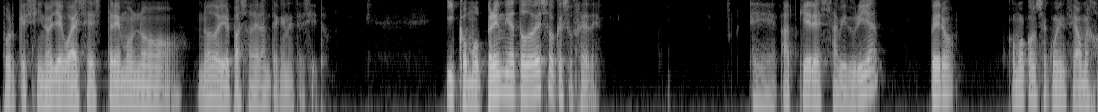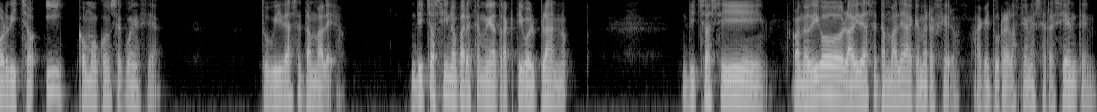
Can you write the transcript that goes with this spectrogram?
Porque si no llego a ese extremo no, no doy el paso adelante que necesito. Y como premio a todo eso, ¿qué sucede? Eh, adquieres sabiduría, pero como consecuencia, o mejor dicho, y como consecuencia, tu vida se tambalea. Dicho así no parece muy atractivo el plan, ¿no? Dicho así, cuando digo la vida se tambalea, ¿a qué me refiero? A que tus relaciones se resienten,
